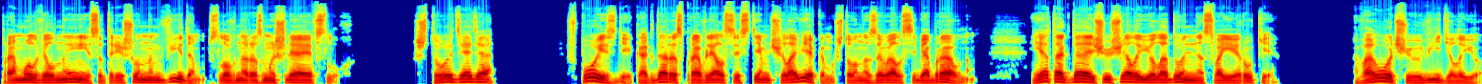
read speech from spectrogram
промолвил Ней с отрешенным видом, словно размышляя вслух. Что, дядя? В поезде, когда расправлялся с тем человеком, что он называл себя Брауном, я тогда ощущал ее ладонь на своей руке. Воочию видел ее,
